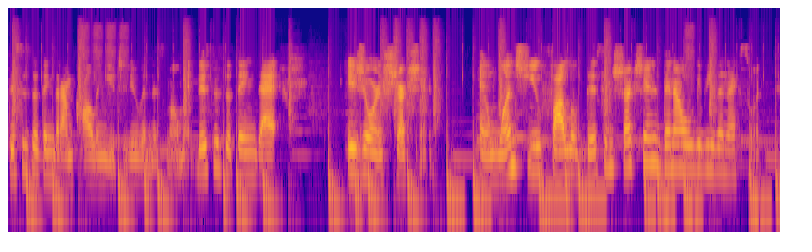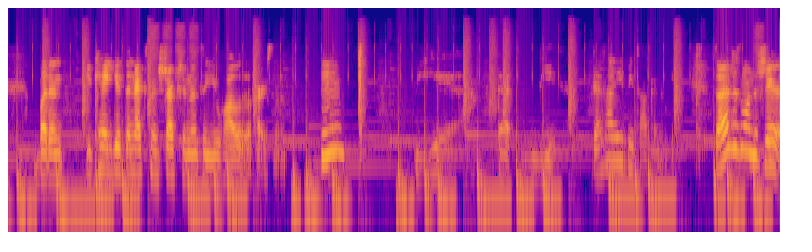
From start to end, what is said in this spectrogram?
This is the thing that I'm calling you to do in this moment. This is the thing that is your instruction. And once you follow this instruction, then I will give you the next one. But um, you can't get the next instruction until you follow the first one. Hmm? Yeah. That, yeah. That's how you be talking to me. So I just wanted to share,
